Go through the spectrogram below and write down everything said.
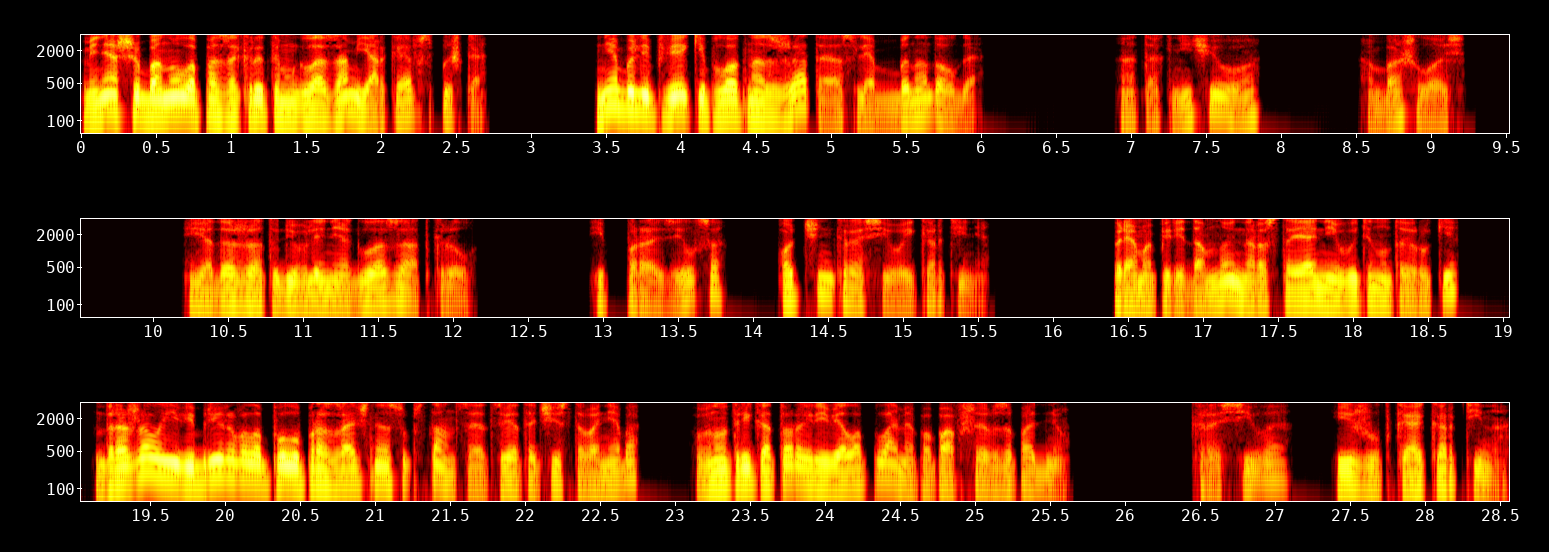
меня шибанула по закрытым глазам яркая вспышка. Не были б веки плотно сжаты, а слеп бы надолго. А так ничего. Обошлось. Я даже от удивления глаза открыл. И поразился очень красивой картине. Прямо передо мной, на расстоянии вытянутой руки, дрожала и вибрировала полупрозрачная субстанция цвета чистого неба, внутри которой ревело пламя, попавшее в западню. Красивая и жуткая картина,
